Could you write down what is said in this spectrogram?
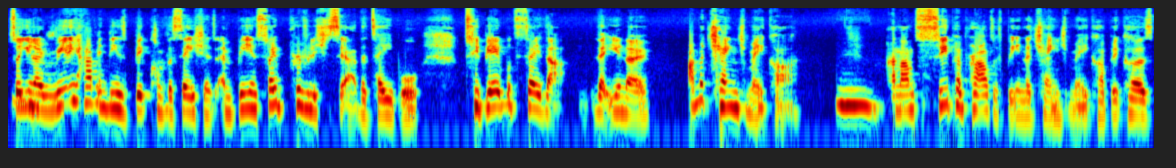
So you know really having these big conversations and being so privileged to sit at the table to be able to say that that you know i'm a change maker Mm. and I'm super proud of being a change maker because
